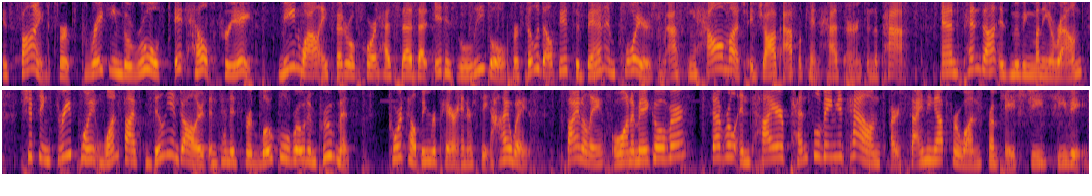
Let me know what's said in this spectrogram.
is fined for breaking the rules it helped create. Meanwhile, a federal court has said that it is legal for Philadelphia to ban employers from asking how much a job applicant has earned in the past. And PennDOT is moving money around, shifting $3.15 billion intended for local road improvements towards helping repair interstate highways. Finally, want a makeover? Several entire Pennsylvania towns are signing up for one from HGTV.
